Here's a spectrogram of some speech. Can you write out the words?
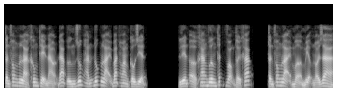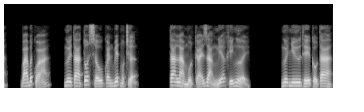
Tần Phong là không thể nào đáp ứng giúp hắn đúc lại bát hoang câu diệt. Liên ở Khang Vương thất vọng thời khắc, Tần Phong lại mở miệng nói ra, ba bất quá, ngươi ta tốt xấu quen biết một trận. Ta là một cái giảng nghĩa khí người. Ngươi như thế cầu ta,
